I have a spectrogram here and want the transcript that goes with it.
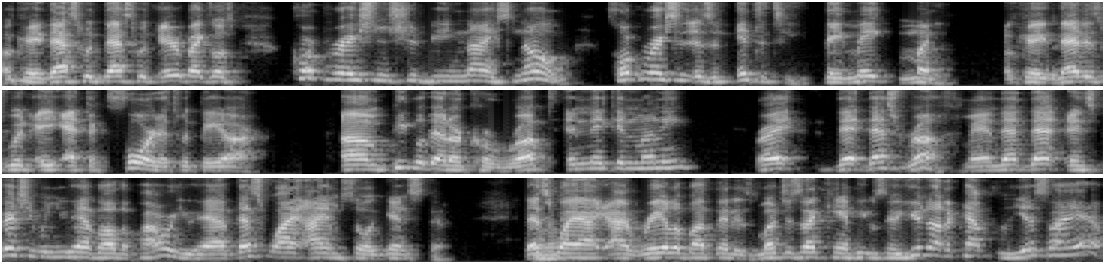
Okay, that's what that's what everybody goes, corporations should be nice. No, corporation is an entity. They make money. Okay, that is what at the core, that's what they are um, people that are corrupt and making money, right? That that's rough, man. That that especially when you have all the power you have. That's why I am so against them. That's uh-huh. why I, I, rail about that as much as I can. People say you're not a capitalist. Yes, I am.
